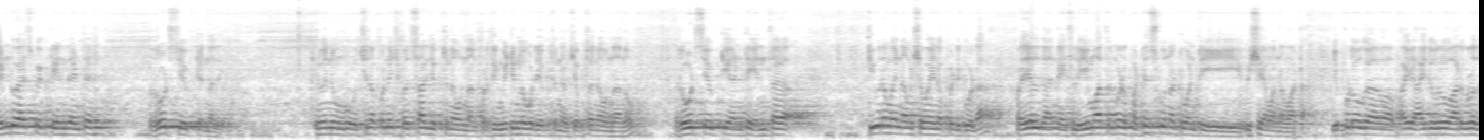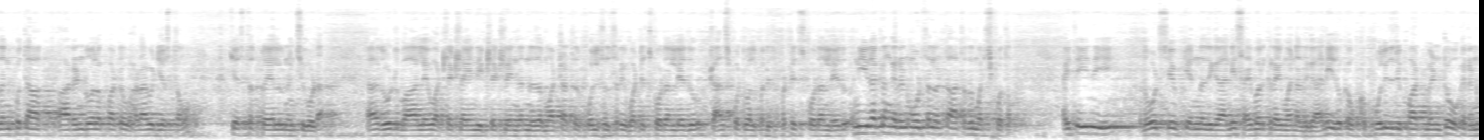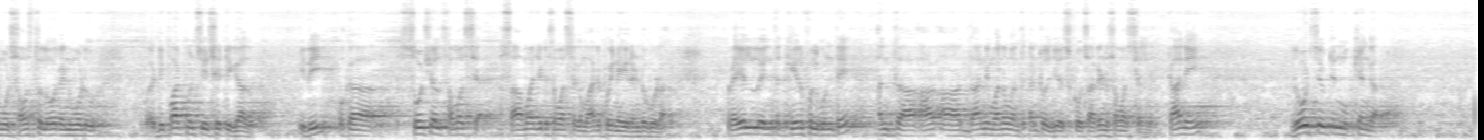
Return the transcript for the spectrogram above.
రెండు ఆస్పెక్ట్ ఏంటంటే road safety అన్నది. నేను వచ్చినప్పటి నుంచి ప్రతిసారి చెప్తూనే ఉన్నాను ప్రతి మీటింగ్లో కూడా చెప్తున్నా చెప్తూనే ఉన్నాను. రోడ్ సేఫ్టీ అంటే ఎంత తీవ్రమైన అంశమైనప్పటికీ కూడా ప్రజలు దాన్ని అసలు ఏమాత్రం కూడా పట్టించుకున్నటువంటి విషయం అన్నమాట. ఎప్పుడో ఒక పై ఐదుగురు ఆరుగురు చనిపోతే ఆ- రెండు రోజుల పాటు హడావిడి చేస్తాం చేస్తారు ప్రజల నుంచి కూడా. ఆ, రోడ్డు బాగాలేవు అట్లెట్లయింది ఇట్లెట్లయింది అన్నది మాట్లాడతారు. పోలీసులు సరిగ్గా పట్టించుకోవడం లేదు ట్రాన్స్పోర్ట్ వాళ్ళు పట్టించుకోవడం లేదు. ఈ రకంగా రెండు మూడు సార్లు అంటే ఆ తర్వాత మర్చిపోతాం. అయితే ఇది రోడ్ సేఫ్టీ అన్నది కానీ సైబర్ క్రైమ్ అన్నది కానీ ఇది ఒక పోలీస్ డిపార్ట్మెంట్ ఒక రెండు మూడు సంస్థలు రెండు మూడు డిపార్ట్మెంట్స్ చేసేటి కాదు. ఇది ఒక సోషల్ సమస్య సామాజిక సమస్యగా మారిపోయినాయి రెండు కూడా. ప్రజల్లో ఎంత కేర్ఫుల్గా ఉంటే అంత దాన్ని మనం అంత కంట్రోల్ చేసుకోవచ్చు ఆ రెండు సమస్యల్ని. కానీ రోడ్ సేఫ్టీని ముఖ్యంగా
